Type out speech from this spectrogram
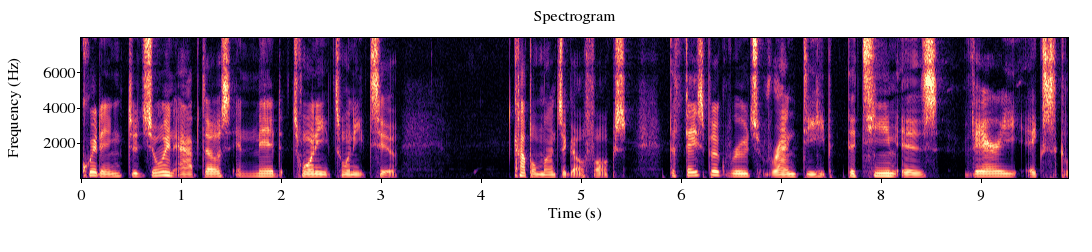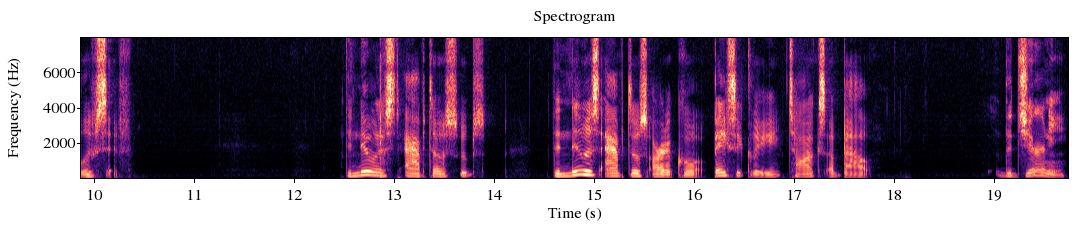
quitting to join Aptos in mid 2022 couple months ago, folks. The Facebook roots run deep. The team is very exclusive. The newest Aptos, oops, the newest Aptos article basically talks about the journey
